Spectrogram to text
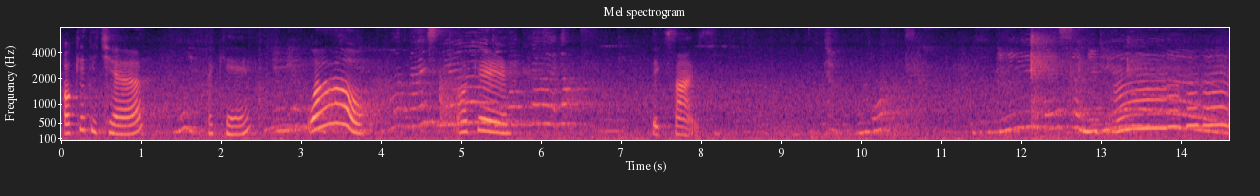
Okay teacher. Okay. Wow. Okay. Big size. Hmm.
